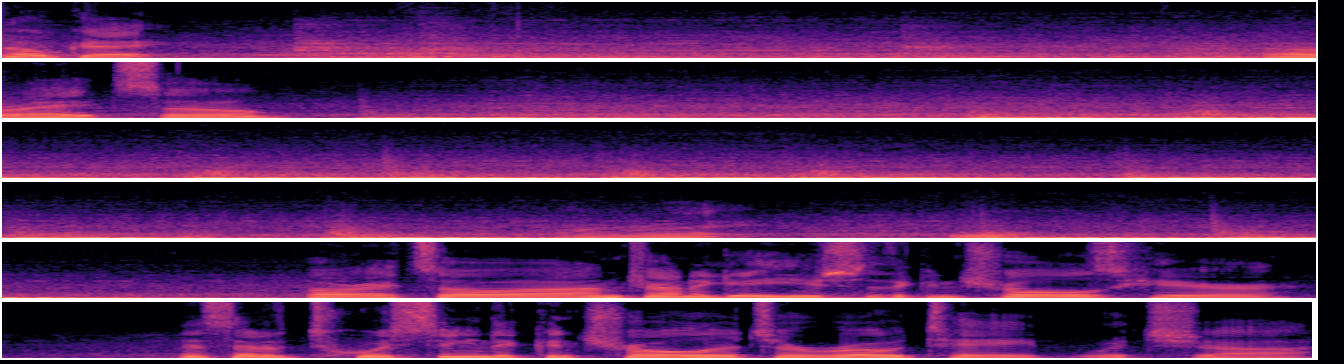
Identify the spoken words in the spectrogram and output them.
Okay. All right, so All right. Cool. All right, so uh, I'm trying to get used to the controls here. Instead of twisting the controller to rotate, which uh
